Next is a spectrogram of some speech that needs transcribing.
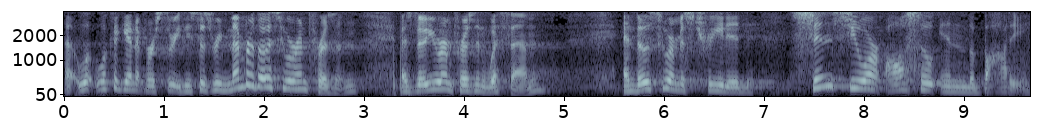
Uh, look, look again at verse 3. He says, Remember those who are in prison as though you were in prison with them, and those who are mistreated, since you are also in the body.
